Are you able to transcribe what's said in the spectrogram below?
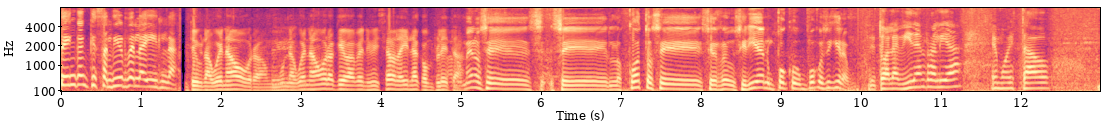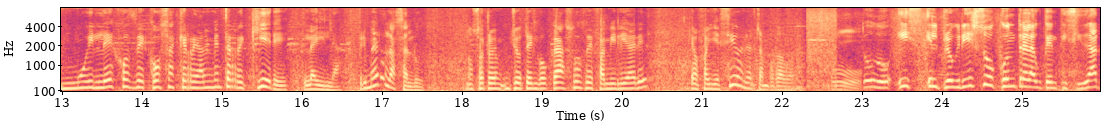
tengan que salir de la isla. Es una buena obra, una buena obra que va a beneficiar a la isla completa. Al menos los costos se, reducirían un poco, un poco siquiera. De toda la vida en realidad hemos estado muy lejos de cosas que realmente requiere la isla. Primero la salud. Nosotros, yo tengo casos de familiares que han fallecido en el transbordador. Uh. Todo es el progreso contra la autenticidad,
